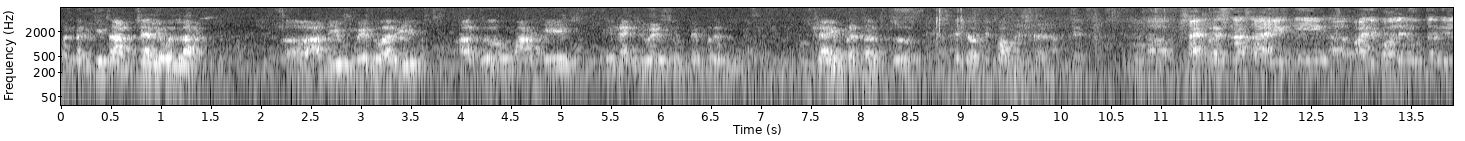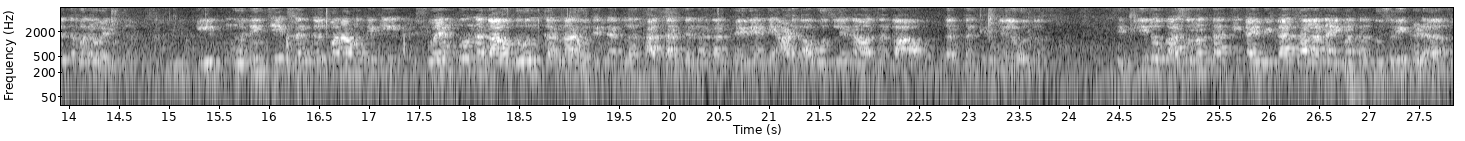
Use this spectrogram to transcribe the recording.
पण नक्कीच आमच्या लेवलला आम्ही उमेदवारी अर्ज मागे घेण्याची वेळ संपेपर्यंत कुठल्याही प्रकारचं त्याच्यावरती कॉमेंट करणार साहेब प्रश्न असा आहे की भाजपवाल्याने उत्तर दिलं तर बरं होईल. की मोदींची एक संकल्पना होती की स्वयंपूर्ण गाव दोन करणार होते. त्यातलं खासदार चंद्रकांत खैरे यांनी आडगाव भोसले नावाचं गाव दत्तक घेतलेलं होतं. तिथली लोक असं म्हणतात की काही विकास झाला नाही मात्र दुसरीकडं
